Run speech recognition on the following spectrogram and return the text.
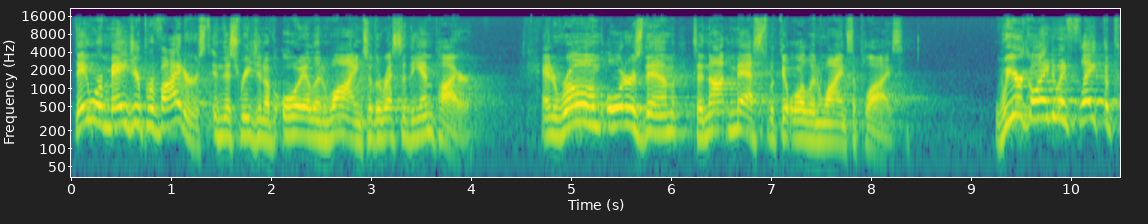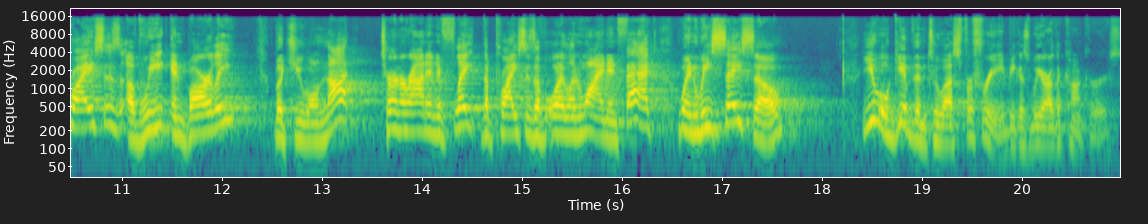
They were major providers in this region of oil and wine to the rest of the empire. And Rome orders them to not mess with the oil and wine supplies. We are going to inflate the prices of wheat and barley, but you will not turn around and inflate the prices of oil and wine. In fact, when we say so, you will give them to us for free because we are the conquerors.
